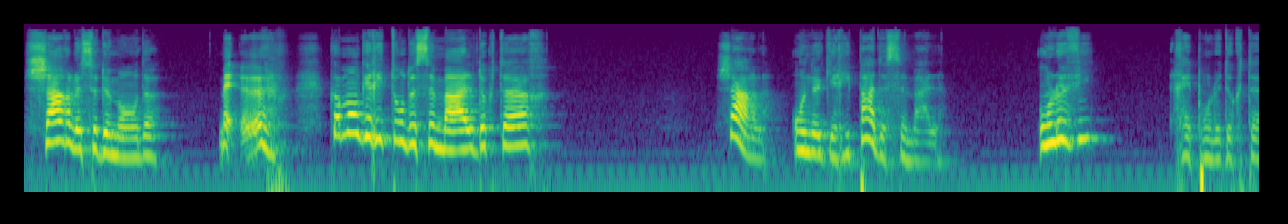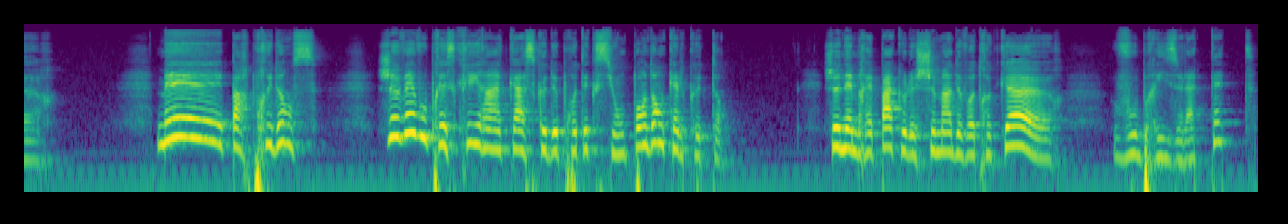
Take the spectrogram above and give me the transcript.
Charles se demande Mais euh, comment guérit-on de ce mal, docteur? Charles, on ne guérit pas de ce mal. On le vit répond le docteur. Mais par prudence, je vais vous prescrire un casque de protection pendant quelque temps. Je n'aimerais pas que le chemin de votre cœur vous brise la tête.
